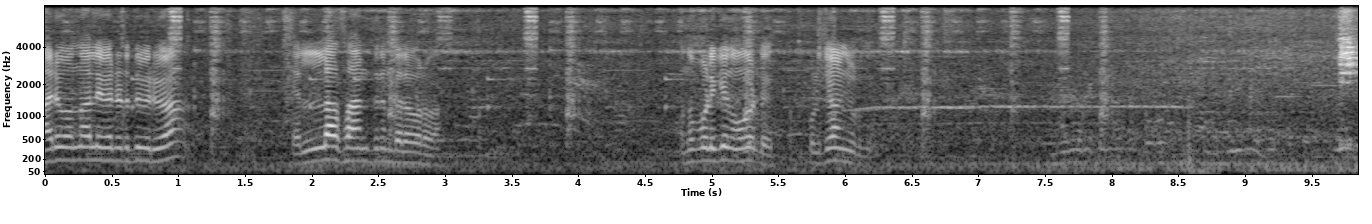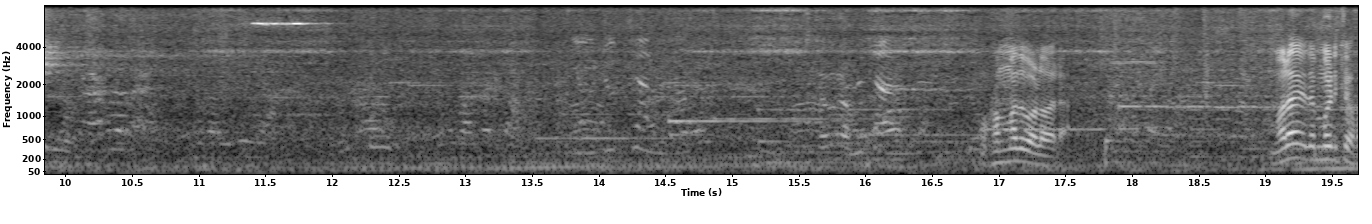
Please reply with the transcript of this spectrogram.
ആര് വന്നാലും ഇവന്റെ അടുത്ത് വരിക. എല്ലാ സാധനത്തിനും വില കുറവാണ് ഒന്ന് പൊളിക്കാൻ നോക്കട്ടെ. പൊളിച്ചാൽ കൊടുക്കും. മുഹമ്മദ് വളവര. മോളെ ഇത് മേടിച്ചോ.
